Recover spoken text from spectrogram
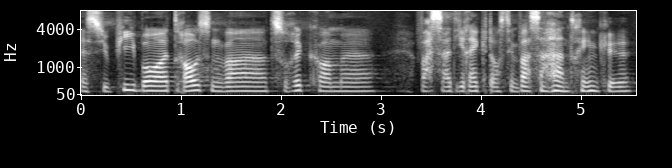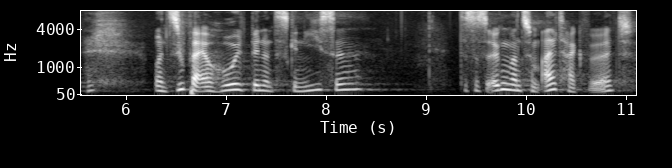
SUP-Board draußen war, zurückkomme, Wasser direkt aus dem Wasserhahn trinke und super erholt bin und es genieße, dass es irgendwann zum Alltag wird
